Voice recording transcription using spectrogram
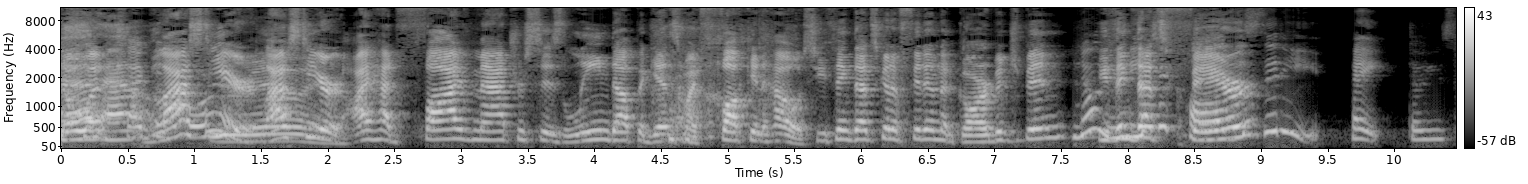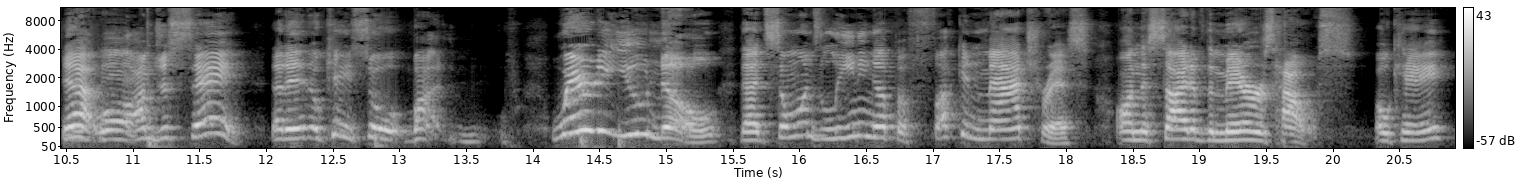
know what? the type of Last corner. year, last year, I had five mattresses leaned up against my fucking house. You think that's gonna fit in a garbage bin? No, you you, think need that's to call fair? The city. Hey, don't you? Yeah, well, fair. I'm just saying that it. Okay, so my, where do you know that someone's leaning up a fucking mattress on the side of the mayor's house? Okay,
